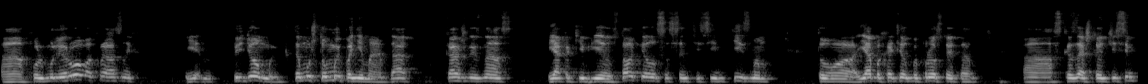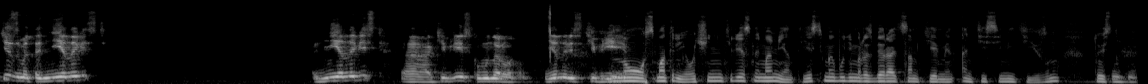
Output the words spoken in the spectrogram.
а, формулировок разных, придем к тому, что мы понимаем, да, каждый из нас, я как еврей сталкивался с антисемитизмом, то я бы хотел бы просто это сказать, что антисемитизм это ненависть, ненависть а, к еврейскому народу, ненависть к евреям. Но смотри, очень интересный момент. Если мы будем разбирать сам термин антисемитизм, то есть угу.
